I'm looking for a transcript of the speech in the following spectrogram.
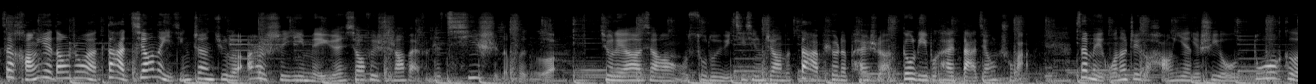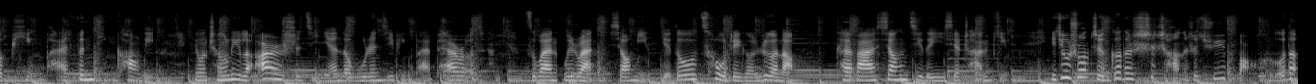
在行业当中啊，大疆呢已经占据了二十亿美元消费市场百分之七十的份额，就连啊像《速度与激情》这样的大片的拍摄啊，都离不开大疆出马。在美国呢，这个行业也是有多个品牌分庭抗礼，有成立了二十几年的无人机品牌 Parrot，此外，微软、小米也都凑这个热闹。开发相继的一些产品，也就是说，整个的市场呢是趋于饱和的。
